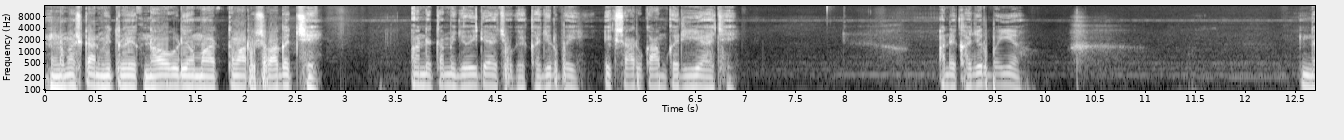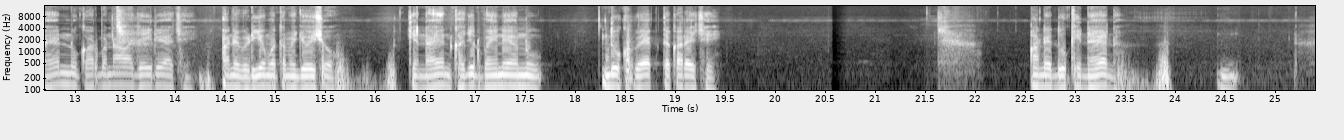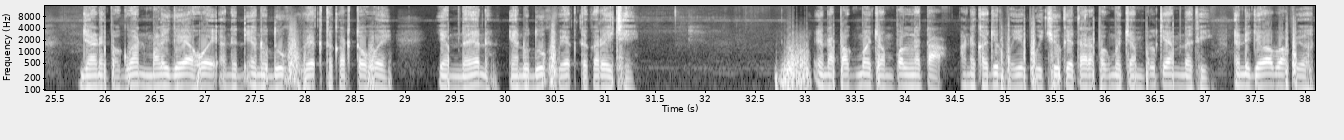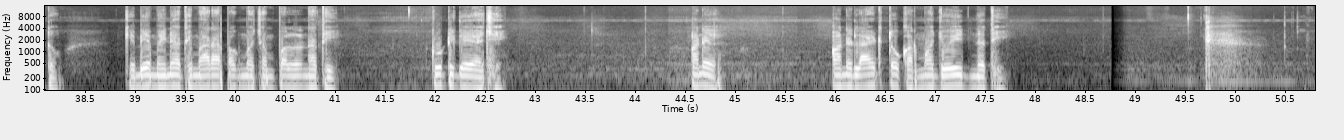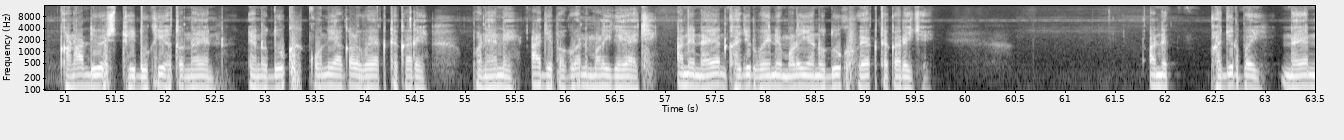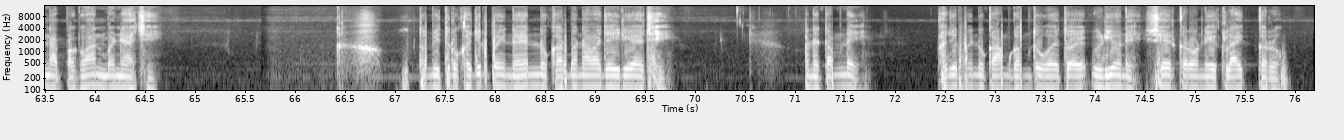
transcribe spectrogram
નમસ્કાર મિત્રો, એક નવા વિડીયોમાં તમારું સ્વાગત છે. અને તમે જોઈ રહ્યા છો કે ખજૂરભાઈ એક સારું કામ કરી રહ્યા છે. અને ખજૂરભાઈએ નયનનું ઘર બનાવવા જઈ રહ્યા છે. અને વિડીયોમાં તમે જોઈશો કે નયન ખજૂરભાઈને એનું દુઃખ વ્યક્ત કરે છે. અને દુઃખી નયન જાણે ભગવાન મળી ગયા હોય અને એનું દુઃખ વ્યક્ત કરતો હોય એમ નયન એનું દુઃખ વ્યક્ત કરે છે. એના પગમાં ચંપલ નહોતા અને ખજૂરભાઈએ પૂછ્યું કે, તારા પગમાં ચંપલ કેમ નથી? એને જવાબ આપ્યો હતો કે, બે મહિનાથી મારા પગમાં ચંપલ નથી. તૂટી ગયા છે. અને અને લાઇટ તો ઘરમાં જોઈ જ નથી. ઘણા દિવસથી દુઃખી હતો નયન. એનું દુઃખ કોની આગળ વ્યક્ત કરે? પણ એને આજે ભગવાન મળી ગયા છે. અને નયન ખજૂરભાઈને મળી એનું દુઃખ વ્યક્ત કરે છે. અને ખજૂરભાઈ નયનના ભગવાન બન્યા છે. તો મિત્રો, ખજૂરભાઈ નયનનું ઘર બનાવવા જઈ રહ્યા છે. અને તમને ખજૂરભાઈનું કામ ગમતું હોય તો એ વિડીયોને શેર કરો અને એક લાઈક કરો.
